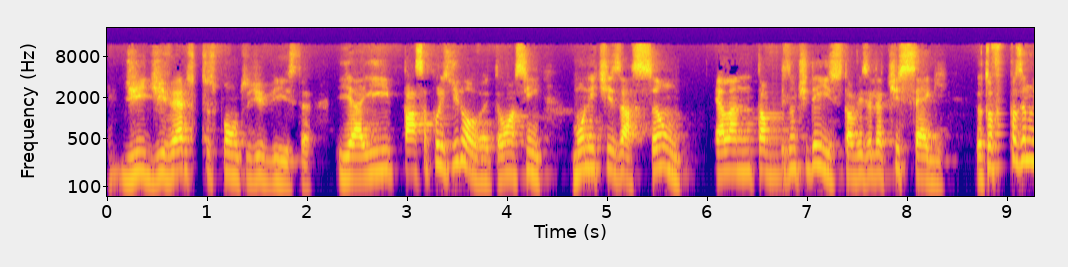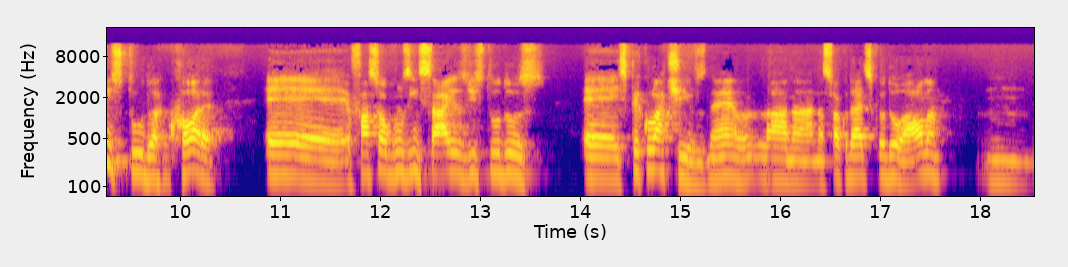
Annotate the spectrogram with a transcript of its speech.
de diversos pontos de vista. E aí passa por isso de novo. Então, assim, monetização, ela talvez não te dê isso, talvez ela te segue. Eu estou fazendo um estudo agora, é, eu faço alguns ensaios de estudos é, especulativos, né, lá na, nas faculdades que eu dou aula. Hum,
